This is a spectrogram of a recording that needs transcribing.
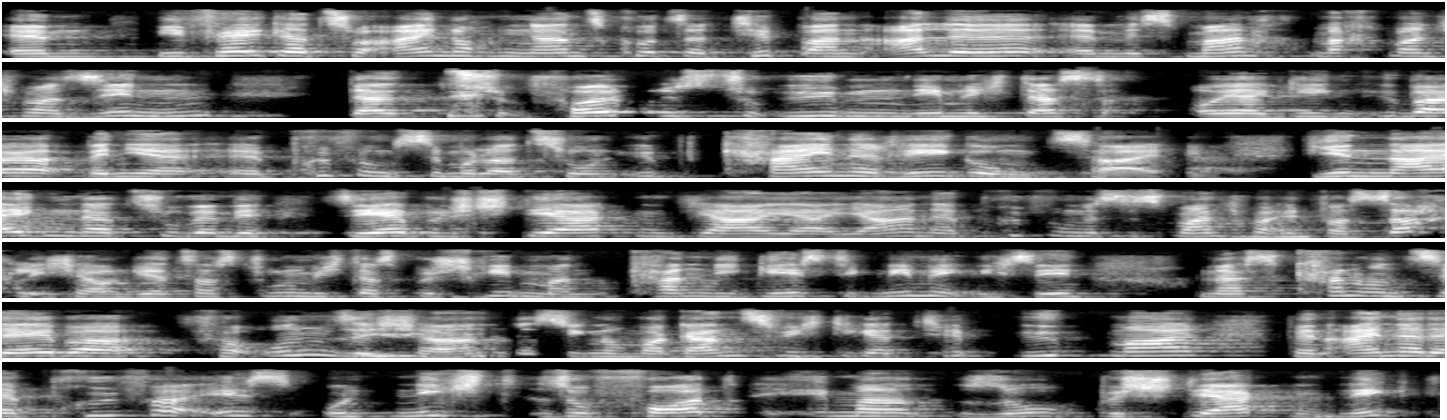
Ähm, mir fällt dazu ein noch ein ganz kurzer Tipp an alle. Ähm, es macht, macht manchmal Sinn, da Folgendes zu üben, nämlich, dass euer Gegenüber, wenn ihr äh, Prüfungssimulation übt, keine Regung zeigt. Wir neigen dazu, wenn wir sehr bestärkend, ja, ja, ja, in der Prüfung ist es manchmal mhm. etwas sachlicher. Und jetzt hast du nämlich das beschrieben, man kann die Gestik, Mimik nicht sehen. Und das kann uns selber verunsichern. Deswegen nochmal ganz wichtiger Tipp, übt mal, wenn einer der Prüfer ist und nicht sofort immer so bestärkend nickt.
